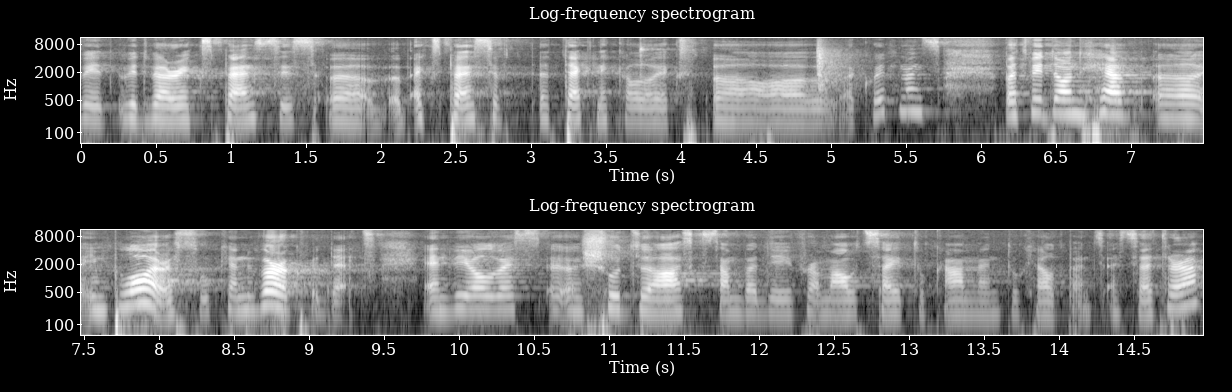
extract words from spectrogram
with, with very expensive, uh, expensive uh, technical ex uh, equipments, but we don't have employers who can work with that. And we always should ask somebody from outside to come and to help, etc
